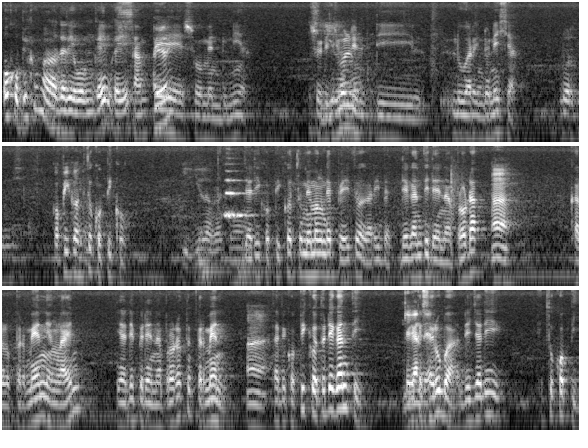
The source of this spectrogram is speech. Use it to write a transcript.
Oh kopi kok malah dari UMKM kayak. sampai somen dunia sudah dijual di, di luar Indonesia Luar Indonesia. kopiko itu tuh Kopiko gila berarti. Jadi Kopiko tuh memang DP itu agak ribet. Dia ganti dana produk. Ah. Kalau permen yang lain ya dia dana produk tuh permen. Ah. Tapi Kopiko tuh dia ganti. Dia dia ganti ya? rubah. Dia jadi itu kopi.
